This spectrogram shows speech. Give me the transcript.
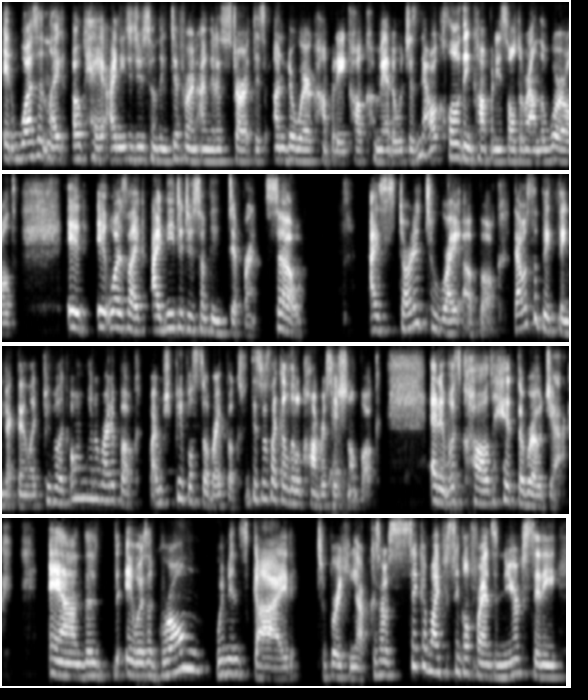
it wasn't like, okay, I need to do something different. I'm going to start this underwear company called Commando, which is now a clothing company sold around the world. It it was like I need to do something different. So I started to write a book. That was the big thing back then. Like people like, oh, I'm going to write a book. I'm people still write books. This was like a little conversational book, and it was called Hit the Road, Jack and the, it was a grown women's guide to breaking up because I was sick of my single friends in New York City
